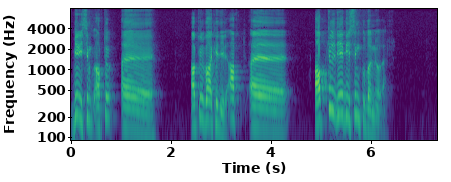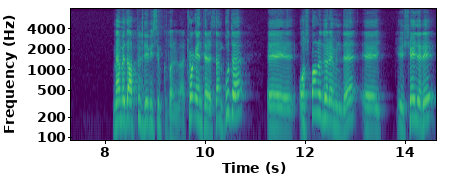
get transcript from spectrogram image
bir isim Abdül e, Abdülbaki değil. Ab, e, Abdül diye bir isim kullanıyorlar. Mehmet Abdül diye bir isim kullanıyorlar. Çok enteresan. Bu da e, Osmanlı döneminde e, şeyleri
